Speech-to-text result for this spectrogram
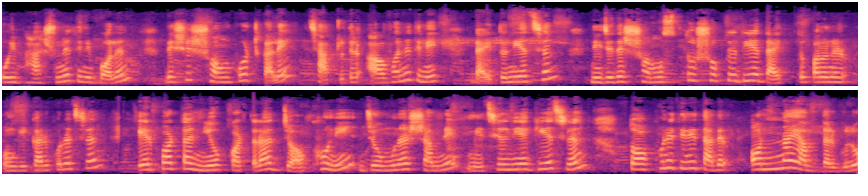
ওই ভাষণে তিনি বলেন, দেশের সংকটকালে ছাত্রদের আহ্বানে তিনি দায়িত্ব নিয়েছেন, নিজেদের সমস্ত শক্তি দিয়ে দায়িত্ব পালনের অঙ্গীকার করেছিলেন। এরপর তার নিয়োগকর্তারা যখনই যমুনার সামনে মিছিল নিয়ে গিয়েছিলেন, তখনই তিনি তাদের অন্যায় আবদারগুলো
